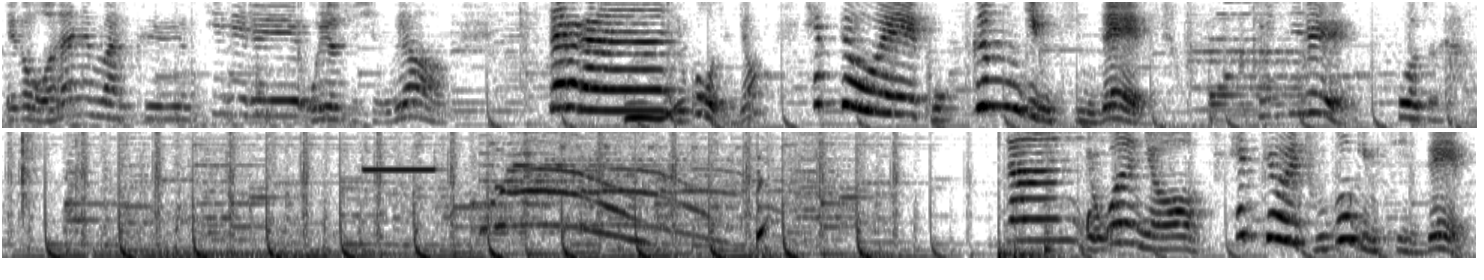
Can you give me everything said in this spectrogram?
내가 원하는 만큼 치즈를 올려주시고요. 짜라란! 요거거든요. 햇표의 볶음 김치인데 김치를 부어줘요. 짠! 요거는요, 해표의 두부 김치인데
